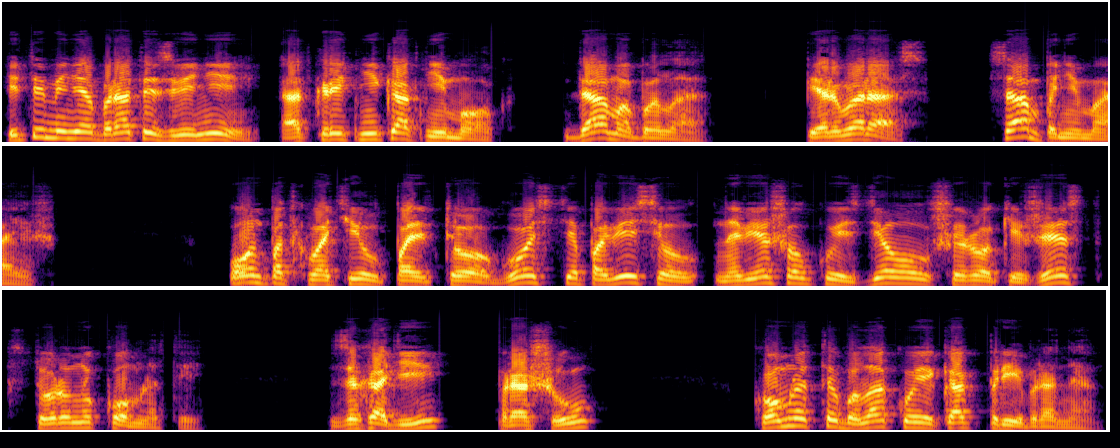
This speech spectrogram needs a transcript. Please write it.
«И ты меня, брат, извини, открыть никак не мог. Дама была. Первый раз. Сам понимаешь». Он подхватил пальто гостя, повесил на вешалку и сделал широкий жест в сторону комнаты. «Заходи, прошу». Комната была кое-как прибрана.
